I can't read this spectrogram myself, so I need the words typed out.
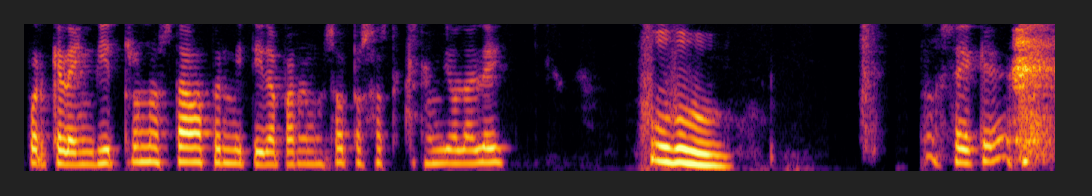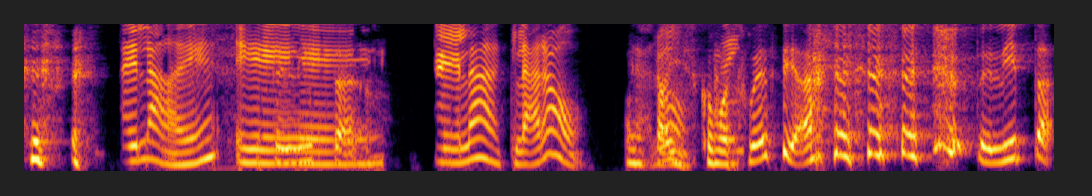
porque la in vitro no estaba permitida para nosotros hasta que cambió la ley. Uh. No sé qué. Tela, ¿eh? eh tela, claro. Un país como Suecia. Telita.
